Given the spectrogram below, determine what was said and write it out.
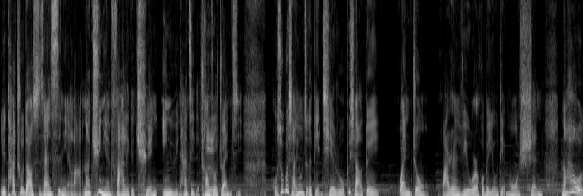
因为他出道十三四年了，那去年发了一个全英语他自己的创作专辑。我说我想用这个点切入，不晓得对观众华人 viewer 会不会有点陌生。然后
